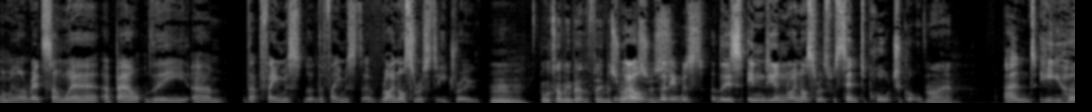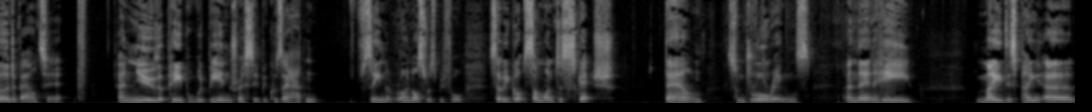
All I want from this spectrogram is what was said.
I mean, I read somewhere about the um, that famous the, the famous uh, rhinoceros that he drew. Mm. Well, tell me about the famous Well, that it was this Indian rhinoceros was sent to Portugal, right. and he heard about it and knew that people would be interested because they hadn't seen a rhinoceros before. So he got someone to sketch down some drawings, and then he made this paint uh,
